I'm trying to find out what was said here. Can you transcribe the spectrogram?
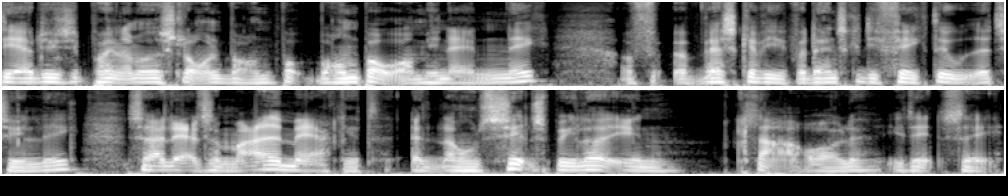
det er, at de på en eller anden måde slår en vognborg om hinanden, ikke? Og hvad skal vi, hvordan skal de fægte ud af til, ikke? Så er det altså meget mærkeligt, at når hun selv spiller en klar rolle i den sag,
